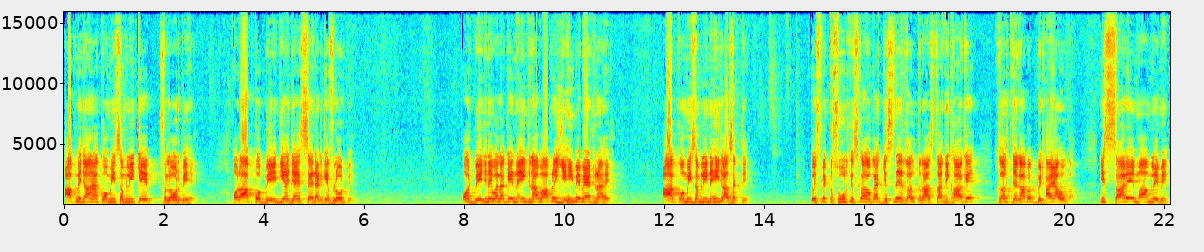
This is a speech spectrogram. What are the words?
आपने जाना कौमी असम्बली के फ्लोर पे है, और आपको भेज दिया जाए सेनेट के फ्लोर पे। और भेजने वाला के नहीं जनाब, आपने यहीं पे बैठना है। आप कौमी असम्बली नहीं जा सकते। तो इसमें कसूर किसका होगा? जिसने गलत रास्ता दिखा के गलत जगह पर बिठाया होगा। इस सारे मामले में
